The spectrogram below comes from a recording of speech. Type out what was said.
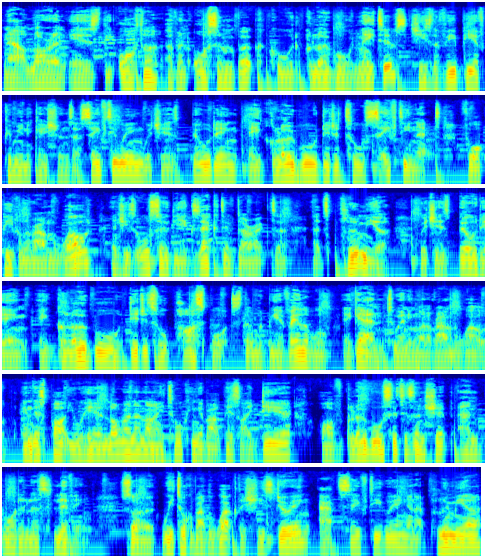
Now, Lauren is the author of an awesome book called Global Natives. She's the VP of Communications at Safety Wing, which is building a global digital safety net for people around the world. And she's also the executive director at Plumia, which is building a global digital passport that would be available again to anyone around the world. In this part, you'll hear Lauren and I talking about this idea of global citizenship and borderless living. So we talk about the work that she's doing at Safety Wing and at Plumia,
